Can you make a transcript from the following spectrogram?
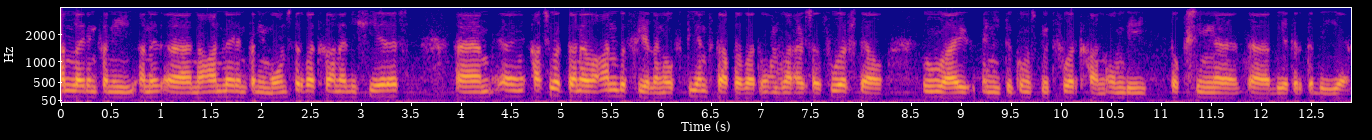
aanleiding van die uh, na aanleiding van die monster wat geanaliseer is. Ehm um, asook dan nou 'n aanbeveling of teenstappe wat ons nou sou voorstel hoe hy in die toekoms moet voortgaan om die toksine uh, beter te beheer.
